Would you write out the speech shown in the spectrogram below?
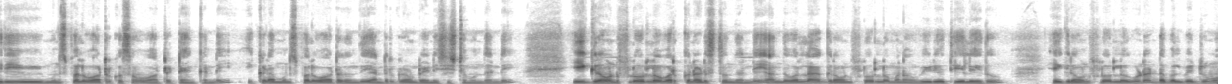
ఇది మున్సిపల్ వాటర్ కోసం వాటర్ ట్యాంక్ అండి. ఇక్కడ మున్సిపల్ వాటర్ ఉంది అండర్ గ్రౌండ్ డ్రైనేజ్ సిస్టమ్ ఉందండి. ఈ గ్రౌండ్ ఫ్లోర్లో వర్క్ నడుస్తుందండి అందువల్ల గ్రౌండ్ ఫ్లోర్లో మనం వీడియో తీయలేదు. ఈ గ్రౌండ్ ఫ్లోర్లో కూడా డబుల్ బెడ్రూమ్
